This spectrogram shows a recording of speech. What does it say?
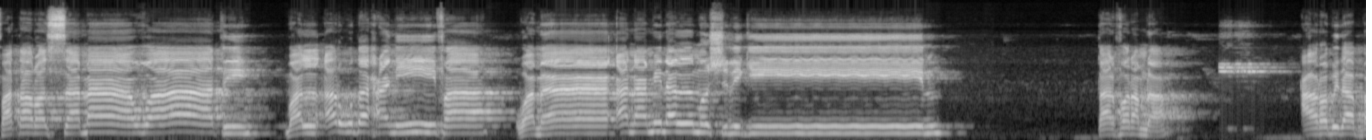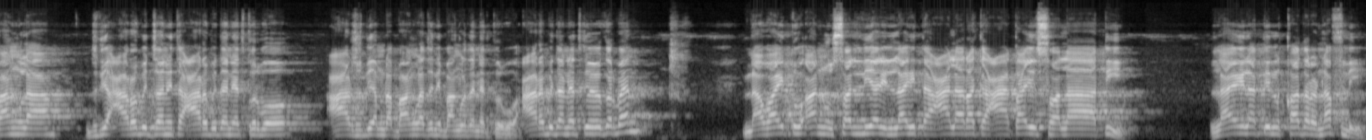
ফাতারাস সামাওয়াতি ওয়াল আরদা হানিফা ওয়া মা আনা মিনাল মুশরিকিন। তারপর আমরা আরবিদা বাংলা যদি আরবি জানি, তো আরবিদা নেট করব। আর যদি আমরা বাংলা জানি বাংলাতে নেট করব। আরবিদা নেট কীভাবে করবেন? নাওয়াইতু আন উসাল্লিয়া লিল্লাহি তাআলা আতাই সলাতি লাইলাতিল কদর নফলি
